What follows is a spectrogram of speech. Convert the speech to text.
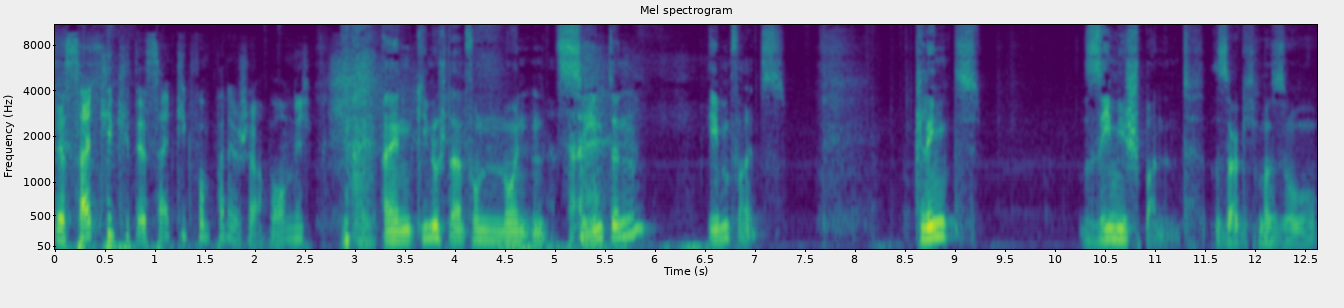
Der Sidekick, der Sidekick vom Punisher. Warum nicht? Ein Kinostart vom 9.10. ebenfalls. Klingt semi-spannend, sag ich mal so.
